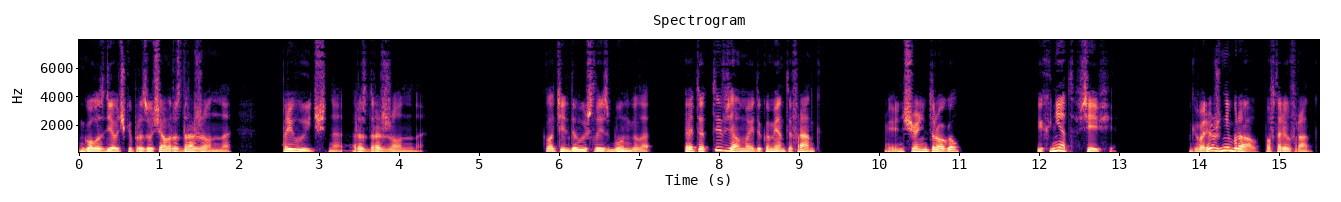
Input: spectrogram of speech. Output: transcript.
Голос девочки прозвучал раздраженно, привычно раздраженно. Клотильда вышла из бунгало. — Это ты взял мои документы, Франк? — Я ничего не трогал. — Их нет в сейфе. — Говорю же, не брал, — повторил Франк.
